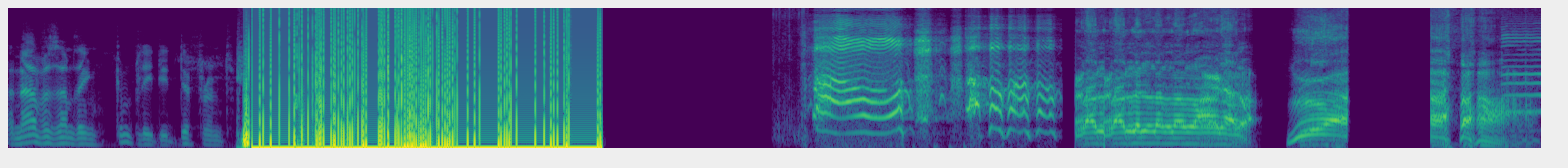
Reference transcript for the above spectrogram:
And now for something completely different. Oh!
